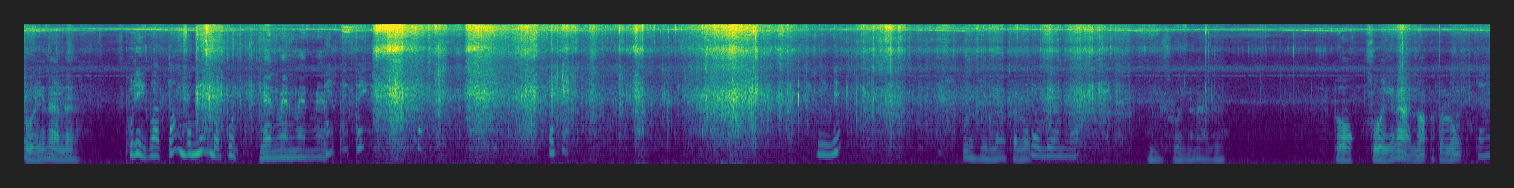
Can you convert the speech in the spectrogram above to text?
สวยขนาดเลยผู้เด็กว่าต้องบ่แม่นบ่ปนแม่นแม่นแม่นแม่นไปไปไปไปไปนี่เนี่ยนี่เห็นแล้วตะลุกดอกเดียวนี่แหละนี่สวยขนาดเลย ดอกสวยขนาดเนาะตะลุกจ้า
